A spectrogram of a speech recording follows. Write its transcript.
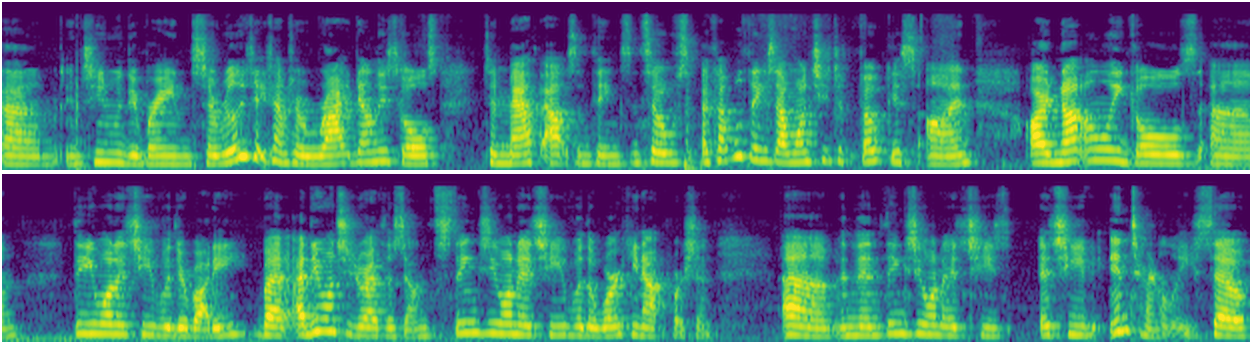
um, in tune with your brain. So really take time to write down these goals, to map out some things. And so a couple things I want you to focus on are not only goals um, that you want to achieve with your body, but I do want you to write those down. It's things you want to achieve with the working out portion. Um, and then things you want to achieve achieve internally. So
